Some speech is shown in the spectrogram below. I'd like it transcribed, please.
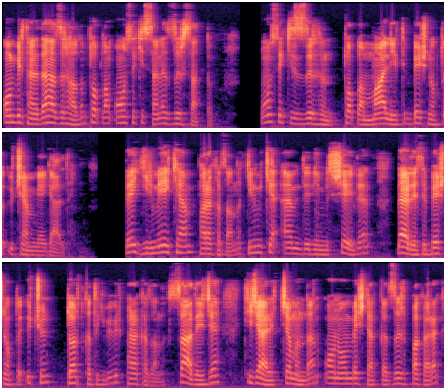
11 tane daha zırh aldım. Toplam 18 tane zırh sattım. 18 zırhın toplam maliyeti 5.3 M'ye geldi. Ve 22 M para kazandık. 22 M dediğimiz şey de neredeyse 5.3'ün 4 katı gibi bir para kazandık. Sadece ticaret camından 10-15 dakika zırh bakarak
